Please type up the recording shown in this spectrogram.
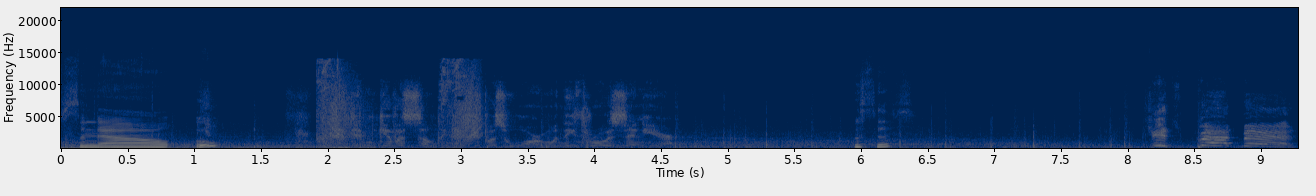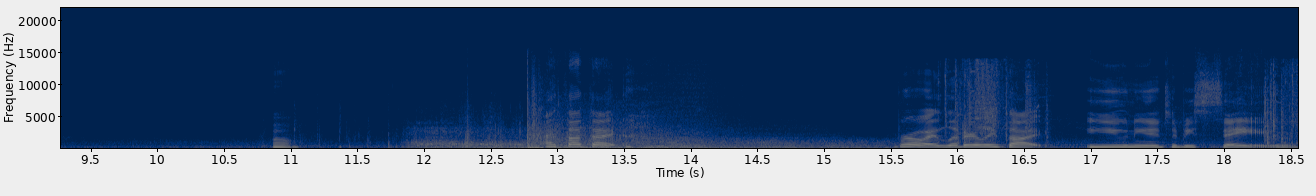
So now, oh, this? It's Batman! Oh. I thought that... Bro, I literally thought you needed to be saved.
